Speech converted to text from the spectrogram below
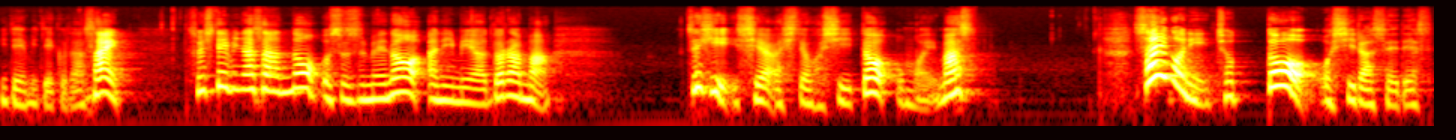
見てみてください。そして皆さんのおすすめのアニメやドラマ、ぜひシェアしてほしいと思います。最後にちょっとお知らせです。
